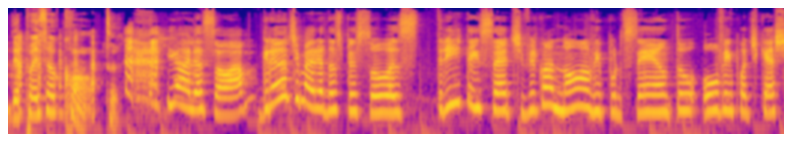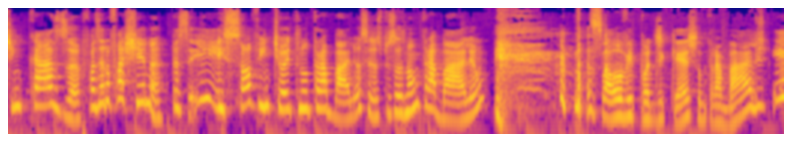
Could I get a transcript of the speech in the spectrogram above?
Depois eu conto. E olha só, a grande maioria das pessoas 37,9% ouvem podcast em casa, fazendo faxina. E só 28% no trabalho. Ou seja, as pessoas não trabalham. só ouvem podcast no trabalho e,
